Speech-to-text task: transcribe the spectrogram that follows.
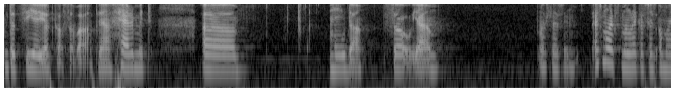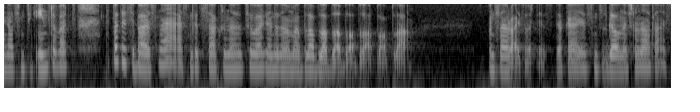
Un tad ieju atkal savā tajā hermit uh, mūdā. So, jā. Yeah. Es nezinu. Es man liekas, man liekas, es, oh, my God, esmu tik introverts. Bet patiesībā es neesmu, kad sāku runāt ar cilvēkiem, tad domāju, bla, bla, bla, bla, bla, bla, bla. Un es nevaru aizvērties. Okay, es esmu tas galvenais runātājs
